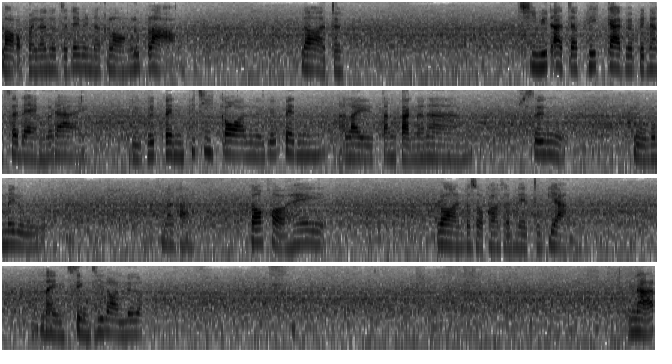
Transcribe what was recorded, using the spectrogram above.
เราออกไปแล้วเราจะได้เป็นนักร้องหรือเปล่า เราอาจจะชีวิตอาจจะพลิกกลายไปเป็นนักแสดงก็ได้ หรือไปเป็นพิธีกรหรือไปเป็นอะไรต่างๆ นานา ซึ่งครูก็ไม่รู้นะคะ ก็ขอให้รอนประสบความสำเร็จทุกอย่าง ในสิ่งที่รอนเลือกนัด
